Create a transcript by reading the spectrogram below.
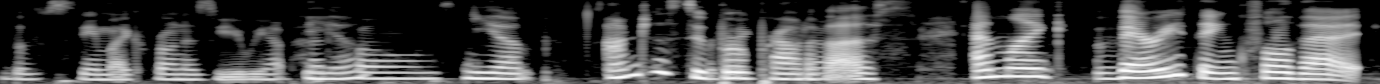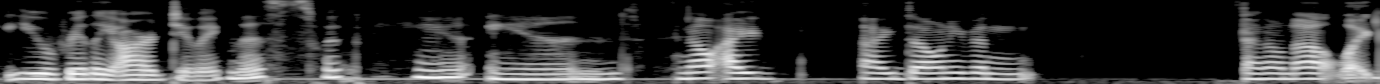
the same microphone as you. We have headphones. Yep. I'm just super proud of out. us and like very thankful that you really are doing this with me and No, I, I don't even. I don't know. Like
